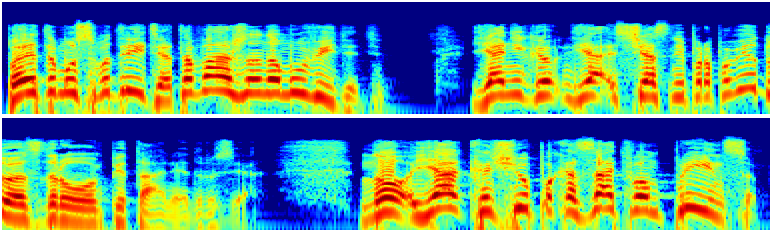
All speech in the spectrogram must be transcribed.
Поэтому смотрите, это важно нам увидеть. Я, не, я сейчас не проповедую о здоровом питании, друзья, но я хочу показать вам принцип.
